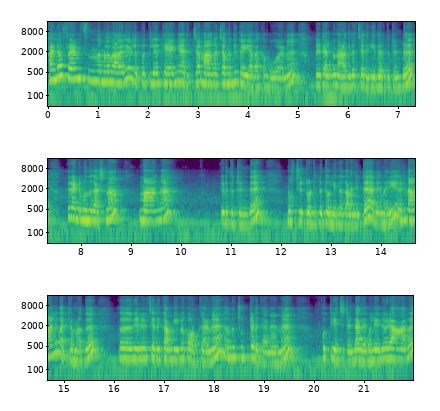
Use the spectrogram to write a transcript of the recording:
ഹലോ ഫ്രണ്ട്സ് ഇന്ന് നമ്മൾ വളരെ എളുപ്പത്തിൽ തേങ്ങ അരച്ച മാങ്ങ ചമ്മന്തി തയ്യാറാക്കാൻ പോവുകയാണ് എന്നിട്ട് അല്പം നാളെ ചെറുകിയത് എടുത്തിട്ടുണ്ട്. ഒരു രണ്ട് മൂന്ന് കഷ്ണം മാങ്ങ എടുത്തിട്ടുണ്ട്. മുറിച്ചിട്ട് കൊടുത്തിട്ട് തൊലിയൊക്കെ കളഞ്ഞിട്ട് അതേമാതിരി ഒരു നാല് വറ്റമുളക് ഞാനൊരു ചെറിയ കമ്പീമ കോർക്കാണ് ഒന്ന് ചുട്ടെടുക്കാനാണ്. കുത്തി വെച്ചിട്ടുണ്ട്. അതേപോലെ തന്നെ ഒരു ആറ്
